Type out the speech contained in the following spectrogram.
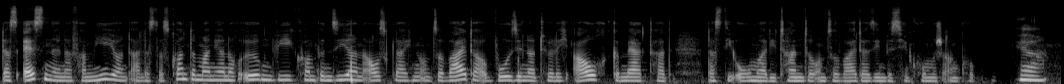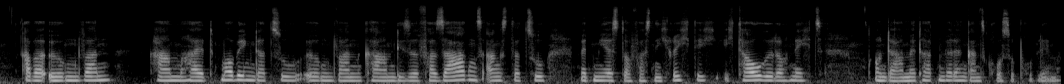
Das Essen in der Familie und alles, das konnte man ja noch irgendwie kompensieren, ausgleichen und so weiter, obwohl sie natürlich auch gemerkt hat, dass die Oma, die Tante und so weiter sie ein bisschen komisch anguckten. ja. Aber irgendwann kam halt Mobbing dazu, irgendwann kam diese Versagensangst dazu, mit mir ist doch was nicht richtig, ich tauge doch nichts. Und damit hatten wir dann ganz große Probleme.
